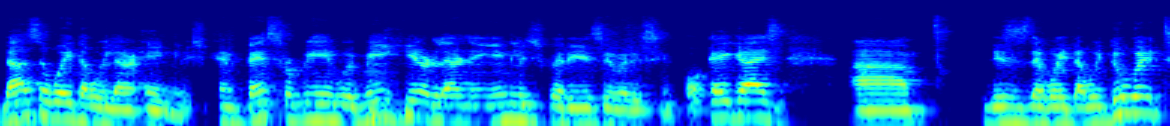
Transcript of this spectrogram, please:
that's the way that we learn English. And thanks for being with me here, learning English very easy, very simple. Okay, guys, um, this is the way that we do it.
